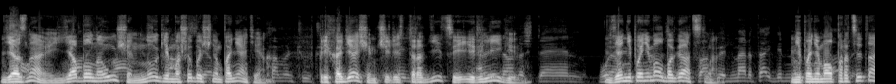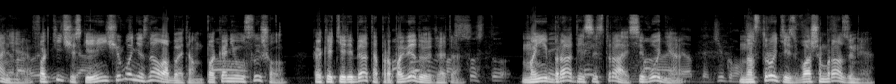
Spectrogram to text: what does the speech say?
Я знаю, я был научен многим ошибочным понятиям, приходящим через традиции и религию. Я не понимал богатства, не понимал процветания. Фактически, я ничего не знал об этом, пока не услышал, как эти ребята проповедуют это. Мои брат и сестра, сегодня настройтесь в вашем разуме,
